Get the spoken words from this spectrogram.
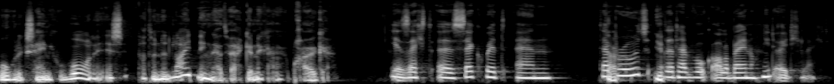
mogelijk zijn geworden, is dat we een Lightning-netwerk kunnen gaan gebruiken. Je zegt eh Segwit en Taproot. ja. Dat hebben we ook allebei nog niet uitgelegd.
